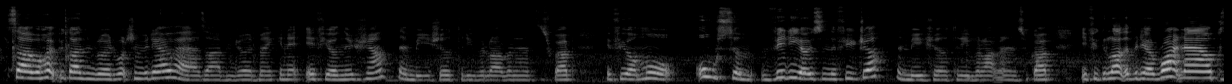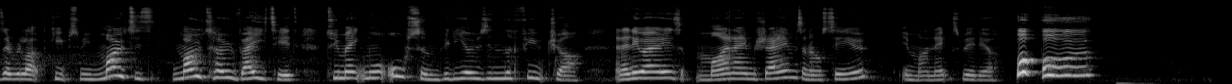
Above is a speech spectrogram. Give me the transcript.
So I hope you guys enjoyed watching the video as I've enjoyed making it. If you're new to the channel, then be sure to leave a like and subscribe. If you want more awesome videos in the future, then be sure to leave a like and subscribe. If you could like the video right now, because every like keeps me motiv motivated to make more awesome videos in the future. And anyways, my name's James, and I'll see you in my next video. Woo!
